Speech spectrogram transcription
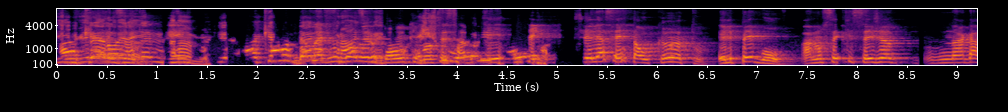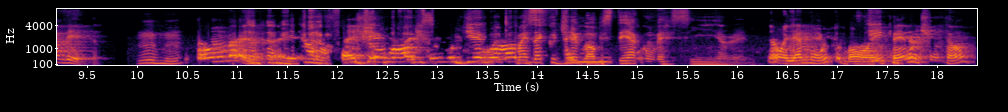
Vira Aque- herói aí. exatamente. Meu. Aquela Ainda velha mais um frase, goleiro bom que você sabe que tem- se ele acertar o canto, ele pegou. A não ser que seja na gaveta. Uhum. Então, velho. Exatamente. Cara, o fecha- Diego Alves, o Diego Alves. Mas é que o Diego Alves tem a conversinha, velho. Não, ele é muito bom. Sim. Em pênalti, então.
